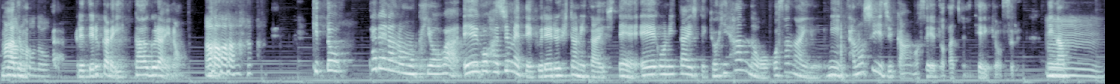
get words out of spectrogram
まあでもなるほど。くれてるからいっかぐらいの、まあ。きっと彼らの目標は英語初めて触れる人に対して英語に対して拒否反応を起こさないように楽しい時間を生徒たちに提供するになっうん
